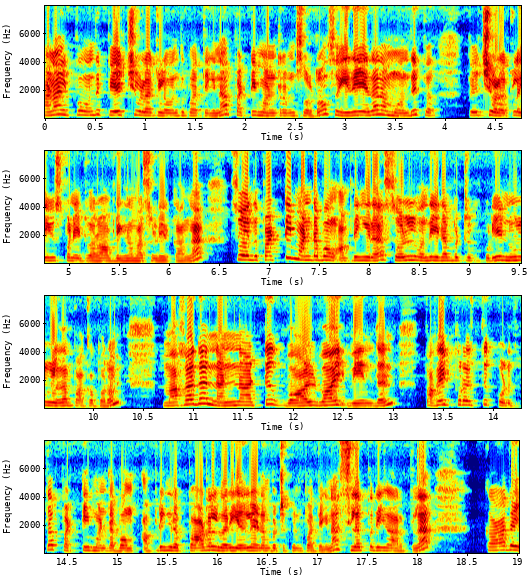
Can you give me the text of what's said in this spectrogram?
ஆனால் இப்போ வந்து பேச்சு வழக்கில் வந்து பார்த்தீங்கன்னா பட்டி மன்றம்னு சொல்கிறோம் ஸோ இதையே தான் நம்ம வந்து இப்போ பேச்சு வழக்கில் யூஸ் பண்ணிட்டு வரோம் அப்படிங்கிற மாதிரி சொல்லியிருக்காங்க. ஸோ இந்த பட்டி மண்டபம் அப்படிங்கிற சொல் வந்து இடம்பெற்றிருக்கக்கூடிய நூல்களை தான் பார்க்க போகிறோம் மகத நன்னாட்டு வாழ்வாய் வேந்தன் பகைப்புறத்து கொடுத்த பட்டி மண்டபம் அப்படிங்கிற பாடல் வரி எதில் இடம்பெற்றிருக்குன்னு பார்த்தீங்கன்னா சிலப்பதிகாரத்தில் காதை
